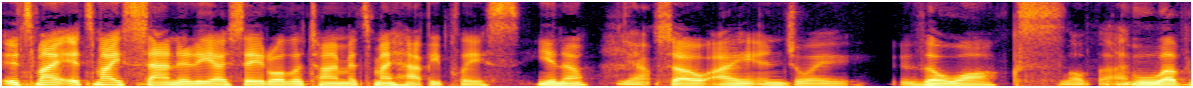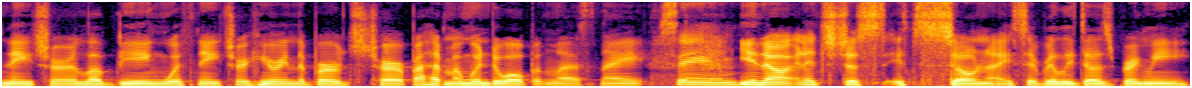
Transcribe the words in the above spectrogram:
it's my it's my sanity. I say it all the time. It's my happy place, you know? Yeah. So I enjoy the walks. Love that. Love nature, love being with nature, hearing the birds chirp. I had my window open last night. Same. You know, and it's just it's so nice. It really does bring me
